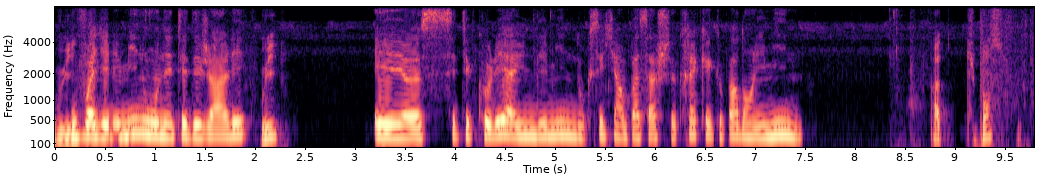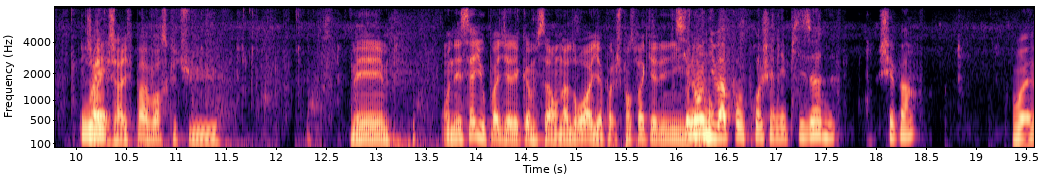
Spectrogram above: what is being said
Oui. On voyait les mines où on était déjà allé. Oui. Et euh, c'était collé à une des mines, donc c'est qu'il y a un passage secret quelque part dans les mines. Ah, tu penses? Ouais. J'arrive pas à voir ce que tu. Mais. On essaye ou pas d'y aller comme ça? On a le droit. Y a pas... Je pense pas qu'il y a des énigmes. Sinon, on y va pour le prochain épisode. Je sais pas. Ouais.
